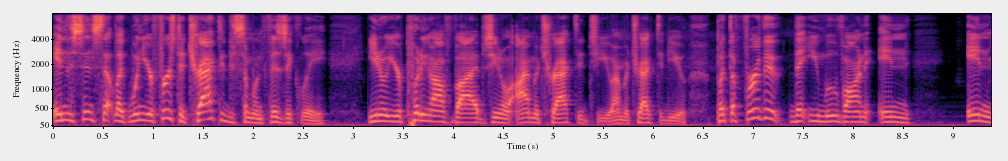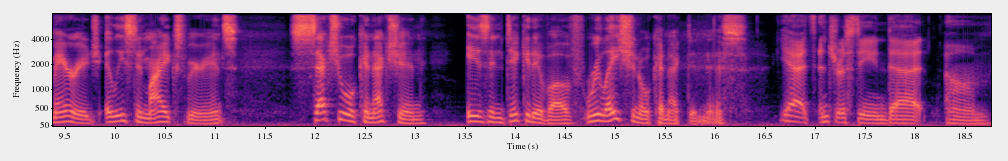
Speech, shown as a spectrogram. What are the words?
In the sense that like when you're first attracted to someone physically you know you're putting off vibes you know i'm attracted to you i'm attracted to you. But the further that you move on in in marriage at least in my experience sexual connection is indicative of relational connectedness. Yeah, it's interesting that um,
